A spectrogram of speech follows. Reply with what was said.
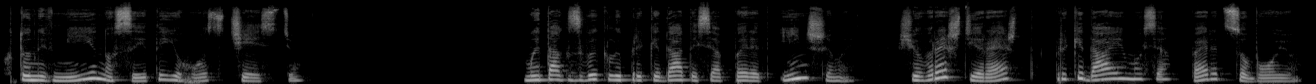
хто не вміє носити його з честю. Ми так звикли прикидатися перед іншими, що врешті-решт прикидаємося перед собою.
